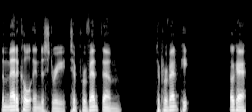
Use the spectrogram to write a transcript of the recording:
the medical industry to prevent them to prevent people. Okay,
